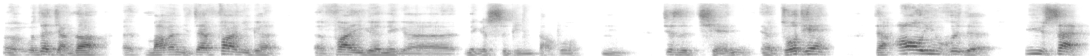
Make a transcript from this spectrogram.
呃，我在讲到，呃，麻烦你再放一个，呃，放一个那个那个视频导播，嗯，就是前呃昨天在奥运会的预赛，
